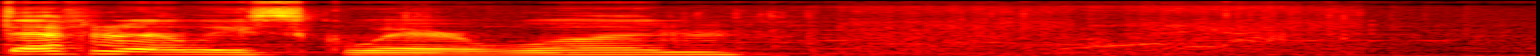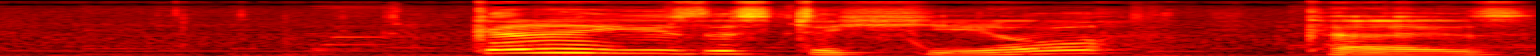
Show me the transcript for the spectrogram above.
definitely square one. Gonna use this to heal, cause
